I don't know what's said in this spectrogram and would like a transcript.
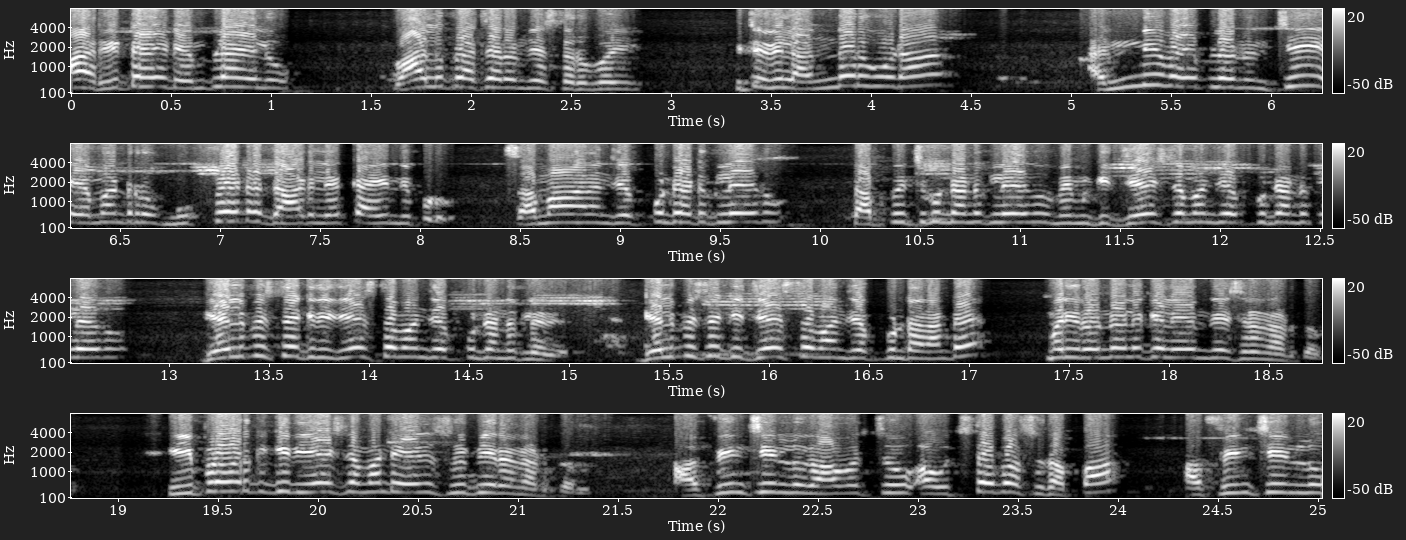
ఆ రిటైర్డ్ ఎంప్లాయీలు వాళ్ళు ప్రచారం చేస్తారు పోయి. ఇటు వీళ్ళందరూ కూడా అన్ని వైపుల నుంచి ఏమంటారు ముప్పేట దాడి లెక్క అయింది ఇప్పుడు. సమానం చెప్పుకుంటానికి లేదు తప్పించుకుంటానికి లేదు మేము ఇది చేసినామని చెప్పుకుంటానికి లేదు గెలిపిస్తే ఇది చేస్తామని చెప్పుకుంటానికి లేదు. గెలిపిస్తే ఇది చేస్తామని చెప్పుకుంటానంటే మరి రెండు నెలలకి ఏం చేసిరని అడుగుతారు. ఇప్పటివరకు ఇది చేసినామంటే ఏది చూపిరని అడుగుతారు. ఆ పింఛన్లు కావచ్చు ఆ ఉచిత బస్సు తప్ప ఆ పింఛన్లు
